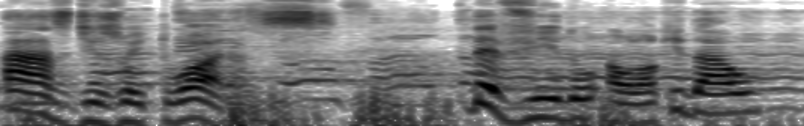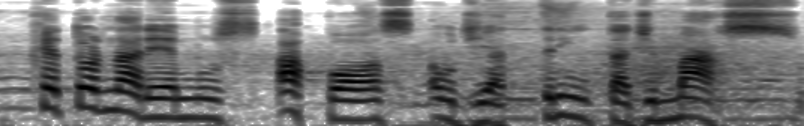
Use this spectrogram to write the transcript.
às 18 horas. Devido ao lockdown, retornaremos após o dia 30 de março.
